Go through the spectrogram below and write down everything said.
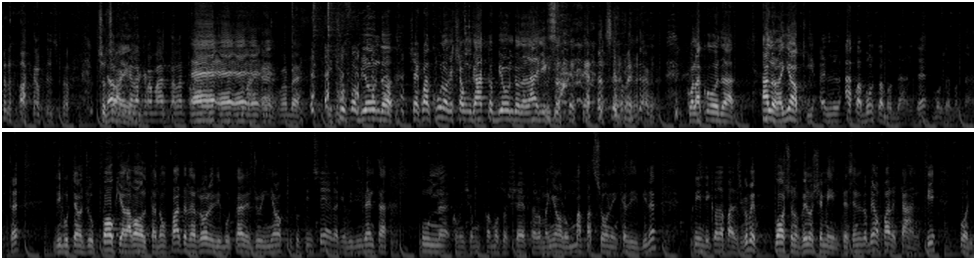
No. C'ho, No, c'ho anche la cravatta alla Eh, trama. eh, eh, Ma- eh, eh. vabbè. Il ciuffo biondo, c'è qualcuno che ha un gatto biondo da là gli- con la coda. Allora, gnocchi, eh, acqua molto abbondante, molto abbondante. Li buttiamo giù pochi alla volta, non fate l'errore di buttare giù i gnocchi tutti insieme perché vi diventa un, come dice un famoso chef romagnolo, un mappazzone incredibile. Quindi cosa fate? Siccome cuociono velocemente, se ne dobbiamo fare tanti, voi li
